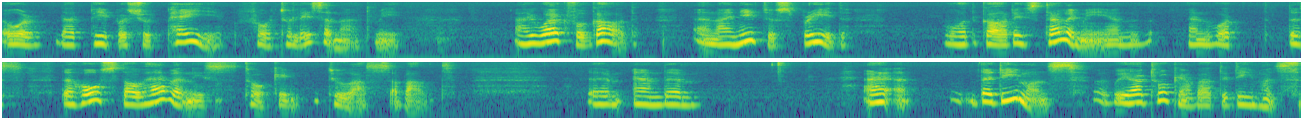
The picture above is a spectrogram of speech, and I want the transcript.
or that people should pay for to listen at me. I work for God and I need to spread what God is telling me and and what this the host of heaven is talking to us about. Um, and um, The demons, we are talking about the demons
